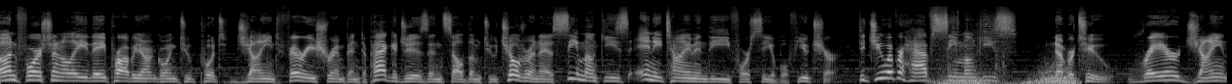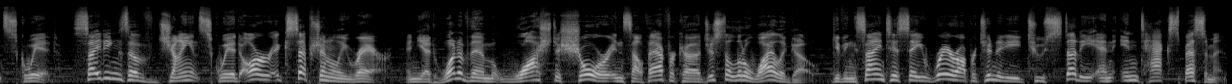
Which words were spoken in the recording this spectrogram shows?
Unfortunately, they probably aren't going to put giant fairy shrimp into packages and sell them to children as sea monkeys anytime in the foreseeable future. Did you ever have sea monkeys? Number 2. Rare giant squid. Sightings of giant squid are exceptionally rare, and yet one of them washed ashore in South Africa just a little while ago, giving scientists a rare opportunity to study an intact specimen.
